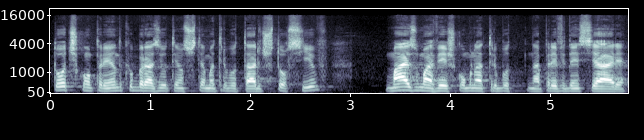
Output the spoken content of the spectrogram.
todos compreendam que o Brasil tem um sistema tributário distorsivo. Mais uma vez, como na, na previdenciária,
